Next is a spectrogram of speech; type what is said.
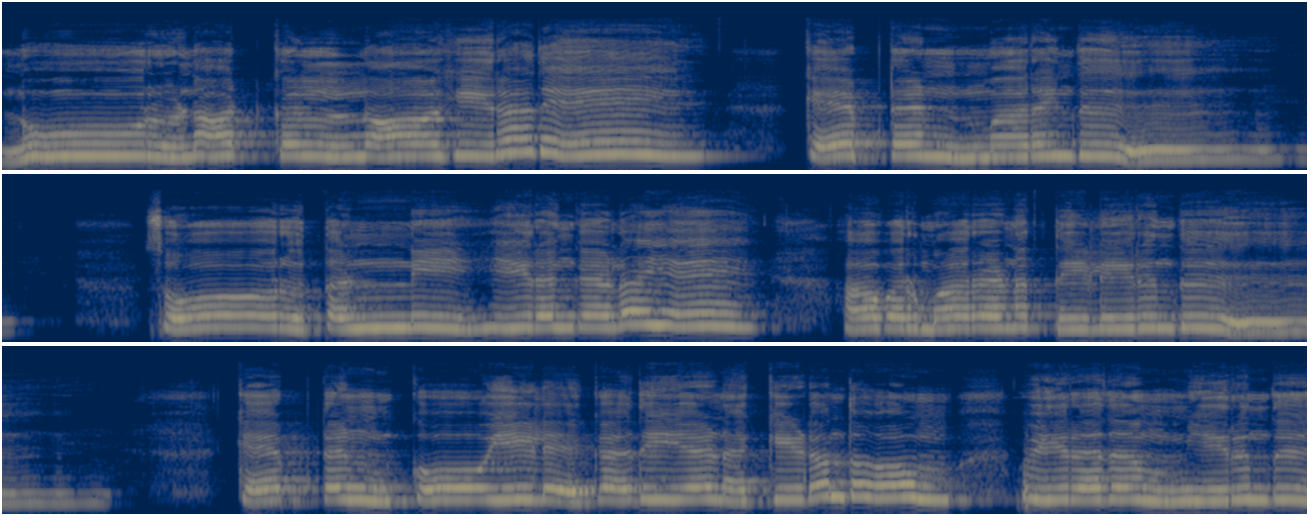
நூறு நாட்கள் ஆகிறதே கேப்டன் மறைந்து. சோறு தண்ணி இரங்கலையே அவர் மரணத்திலிருந்து. கேப்டன் கோயிலே கதியென கிடந்தோம் விரதம் இருந்து.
